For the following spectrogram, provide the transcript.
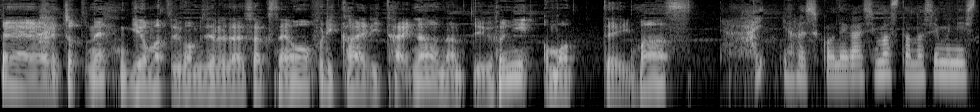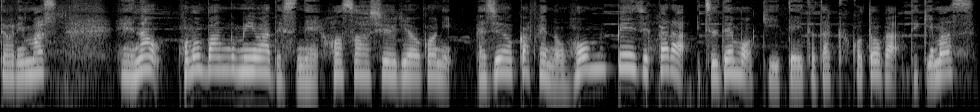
えー、ちょっとね、祇園祭りゴミゼロ大作戦を振り返りたいな、なんていうふうに思っています。はい、よろしくお願いします。楽しみにしております。えー、なお、この番組はですね、放送終了後にラジオカフェのホームページからいつでも聞いていただくことができます。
